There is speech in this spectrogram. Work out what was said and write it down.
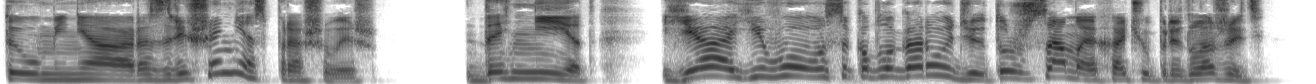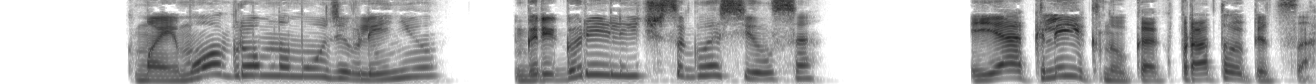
«Ты у меня разрешение спрашиваешь?» «Да нет, я его высокоблагородию то же самое хочу предложить». К моему огромному удивлению, Григорий Ильич согласился. «Я кликну, как протопится»,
